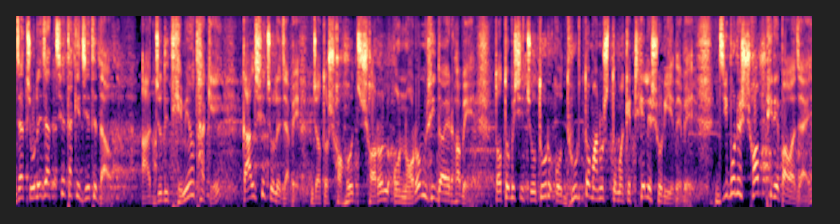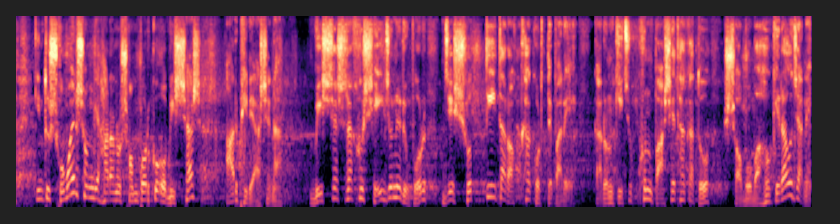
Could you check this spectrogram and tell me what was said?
যা চলে যাচ্ছে তাকে যেতে দাও। আজ যদি থেমেও থাকে, কাল সে চলে যাবে। যত সহজ, সরল ও নরম হৃদয়ের হবে, তত বেশি চতুর ও ধূর্ত মানুষ তোমাকে ঠেলে সরিয়ে দেবে। জীবনে সব ফিরে পাওয়া যায়, কিন্তু সময়ের সঙ্গে হারানো সম্পর্ক ও বিশ্বাস আর ফিরে আসে না। বিশ্বাস রাখো সেই জনের উপর যে সত্যিই তা রক্ষা করতে পারে। কারণ কিছুক্ষণ পাশে থাকা তো শববাহকেরাও জানে।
